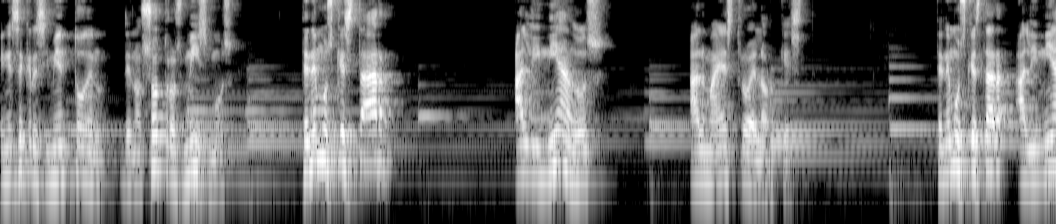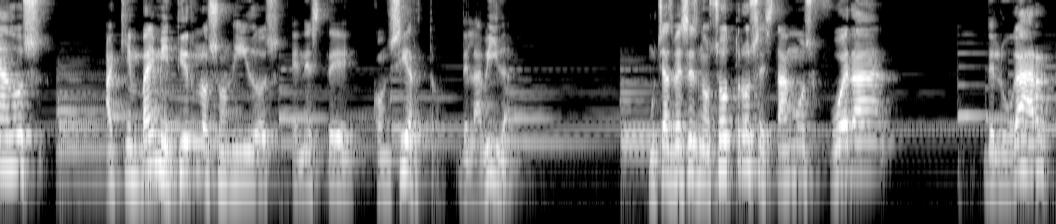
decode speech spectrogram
en ese crecimiento de, nosotros mismos, tenemos que estar alineados al maestro de la orquesta. Tenemos que estar alineados a quien va a emitir los sonidos en este concierto de la vida. Muchas veces nosotros estamos fuera de lugar,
